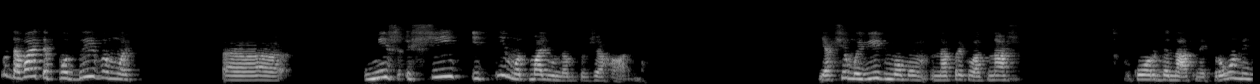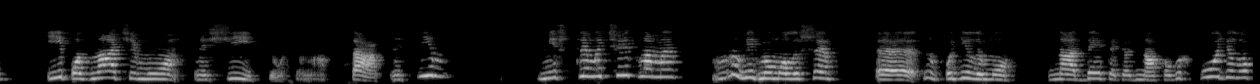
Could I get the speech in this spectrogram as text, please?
Ну, давайте подивимось е, між 6 і 7, от малюнок дуже гарний. Якщо ми візьмемо, наприклад, наш координатний промінь і позначимо 6, ось у нас, так, 7, між цими числами, ну, візьмемо лише е, ну, поділимо на 10 однакових поділок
